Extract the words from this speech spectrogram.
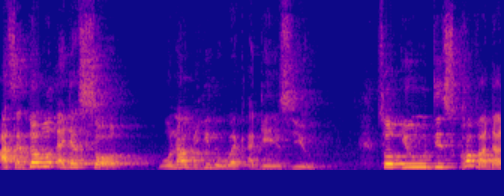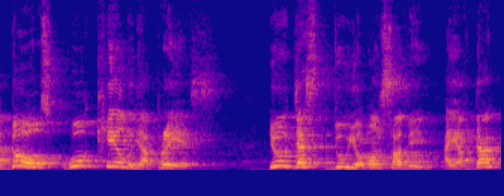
as a double edged sword, will now begin to work against you. So you discover that those who kill with their prayers, you just do your own survey. I have done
